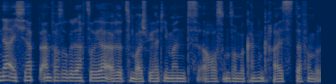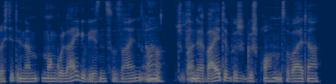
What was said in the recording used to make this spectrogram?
na, ich habe einfach so gedacht, so ja, also zum Beispiel hat jemand auch aus unserem Bekanntenkreis davon berichtet, in der Mongolei gewesen zu sein ah, und von der Weite gesprochen und so weiter.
